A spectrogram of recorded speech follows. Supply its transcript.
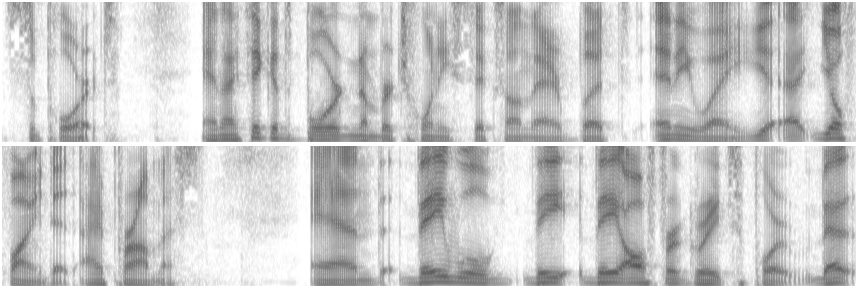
support and I think it's board number 26 on there. But anyway, uh, you'll find it, I promise. and they will they they offer great support. That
